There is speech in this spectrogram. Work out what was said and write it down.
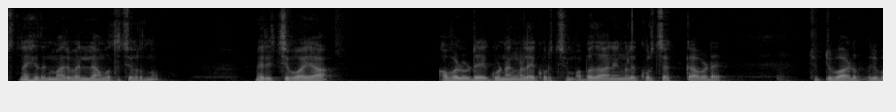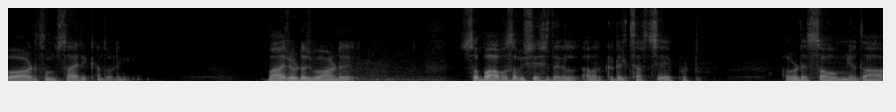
സ്നേഹിതന്മാരും എല്ലാം ഒത്തുചേർന്നു. മരിച്ചുപോയ അവളുടെ ഗുണങ്ങളെക്കുറിച്ചും അപദാനങ്ങളെക്കുറിച്ചൊക്കെ അവിടെ ചുറ്റുപാടും ഒരുപാട് സംസാരിക്കാൻ തുടങ്ങി. ഭാര്യയുടെ ഒരുപാട് സ്വഭാവ സവിശേഷതകൾ അവർക്കിടയിൽ ചർച്ച ചെയ്യപ്പെട്ടു. അവരുടെ സൗമ്യത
